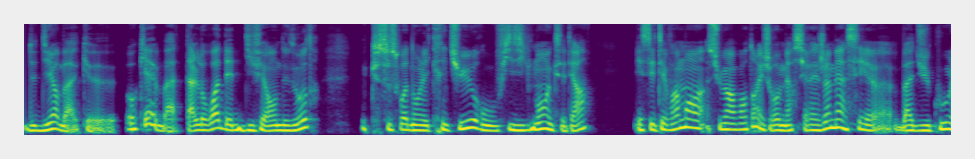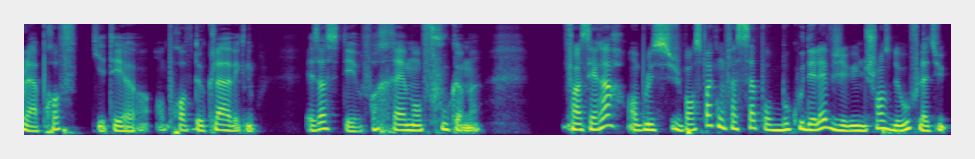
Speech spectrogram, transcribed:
de dire bah, que, ok, bah, tu as le droit d'être différent des autres, que ce soit dans l'écriture ou physiquement, etc. Et c'était vraiment super important et je remercierai jamais assez, euh, bah, du coup, la prof qui était euh, en prof de classe avec nous. Et ça, c'était vraiment fou comme. Enfin, c'est rare en plus. Je pense pas qu'on fasse ça pour beaucoup d'élèves. J'ai eu une chance de ouf là-dessus.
